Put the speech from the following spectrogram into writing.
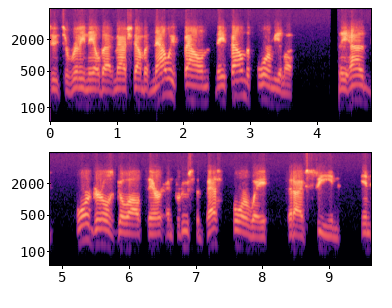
to to really nail that match down. But now we found they found the formula. They had four girls go out there and produce the best four way that I've seen in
